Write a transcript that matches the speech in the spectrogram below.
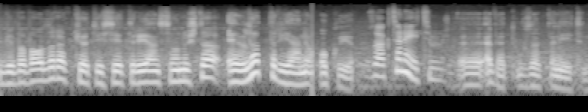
Bir baba olarak kötü hissettiriyor. Yani sonuçta evlattır yani okuyor. Uzaktan eğitim mi? Ee, evet uzaktan eğitim.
